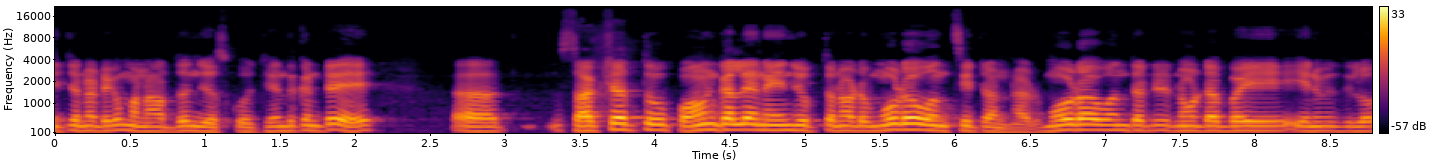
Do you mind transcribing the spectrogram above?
ఇచ్చినట్టుగా మనం అర్థం చేసుకోవచ్చు. ఎందుకంటే సాక్షాత్తు పవన్ కళ్యాణ్ ఏం చెప్తున్నాడు? మూడో వన్ సీట్ అన్నాడు మూడో వంతు అంటే నూట డెబ్బై ఎనిమిదిలో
